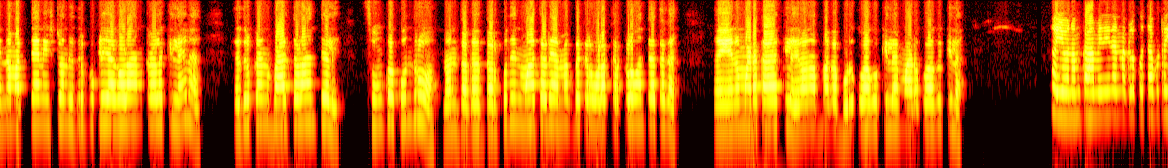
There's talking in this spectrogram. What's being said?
ಇನ್ನ ಮತ್ತೇನ್ ಇಷ್ಟೊಂದ್ ಎದುರು ಪುಕ್ಲಿ ಆಗೋಳ ಅನ್ಕೊಳಕಿಲ್ಲ ಏನ? ಎದ್ರುಕೊಂಡ್ ಬಾಳ್ತಾಳ ಅಂತೇಳಿ. ಸುಮ್ಕ ಕುಂದ್ರು. ನನ್ ತಗ ತರ್ಪದಿಂದ ಮಾತಾಡಿ ಅಮ್ಮಗ್ ಬೇಕಾದ್ರೆ ಒಳಗ್ ಕರ್ಕೊಳುವಂತ ತಗ. ನಾ ಏನೋ ಮಾಡಕ್ ಆಗಕ್ಕಿಲ್ಲ ಇರೋ ನಮ್ ಮಗ ಬುಡಕು ಆಗೋಕಿಲ್ಲ, ಮಾಡಕ್ಕೂ ಆಗೋಕಿಲ್ಲ. ಅಯ್ಯೋ, ನಮ್ ಕಾಮಿನಿ ನನ್ ಮಗಳು ಕೂತಾಬಿಟ್ರೆ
